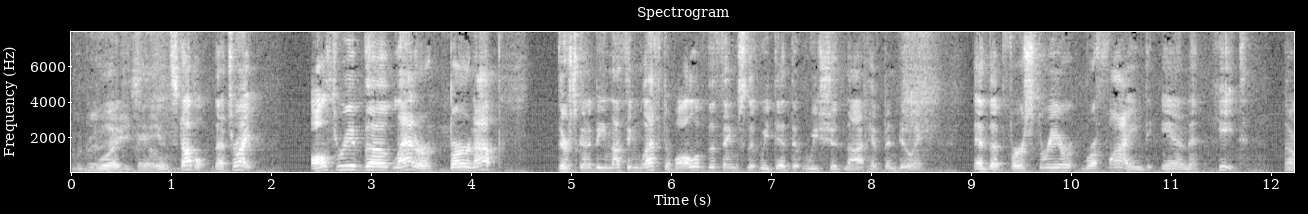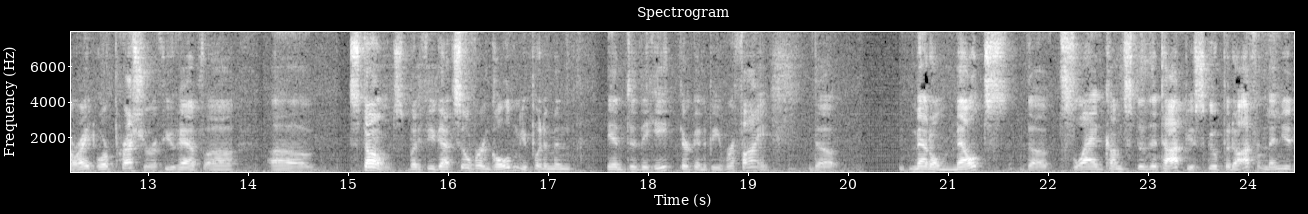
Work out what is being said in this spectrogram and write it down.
wood, hay, and stubble. That's right. All three of the latter burn up. There's going to be nothing left of all of the things that we did that we should not have been doing. And the first three are refined in heat, all right, or pressure if you have uh, uh, stones. But if you got silver and gold and you put them in into the heat, they're going to be refined. The metal melts, the slag comes to the top, you scoop it off, and then you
